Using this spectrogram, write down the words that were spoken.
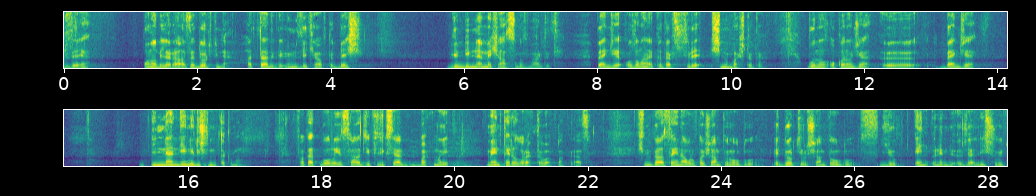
Rize'ye ona bile razı dört güne. Hatta dedi önümüzdeki hafta beş gün dinlenme şansımız var dedi. Bence o zamana kadar süre şimdi başladı. Bunu Okan Hoca e, bence dinlendiğini düşündü takımın. Fakat bu olayı sadece fiziksel bakmayıp mental olarak da bakmak lazım. Şimdi Galatasaray'ın Avrupa şampiyon olduğu ve 4 yıl şampiyon olduğu yıl en önemli özelliği şuydu.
